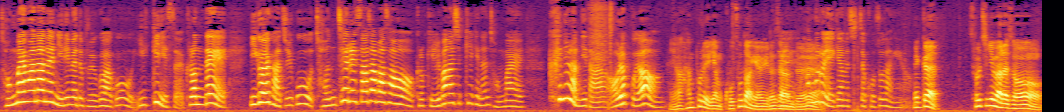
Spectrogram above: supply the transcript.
정말 화나는 일임에도 불구하고 있긴 있어요. 그런데 이걸 가지고 전체를 싸잡아서 그렇게 일반화시키기는 정말 큰일 납니다. 어렵고요. 야, 함부로 얘기하면 고소당해요, 이런 사람들. 네, 함부로 얘기하면 진짜 고소당해요. 그러니까, 솔직히 말해서,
